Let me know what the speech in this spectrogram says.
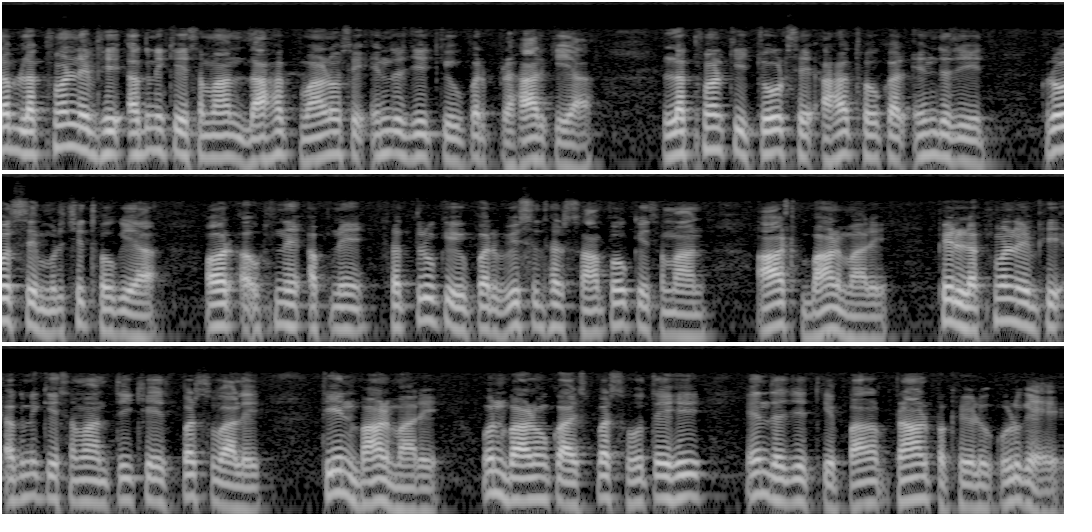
तब लक्ष्मण ने भी अग्नि के समान दाहक बाणों से इंद्रजीत के ऊपर प्रहार किया। लक्ष्मण की चोट से आहत होकर इंद्रजीत क्रोध से मूर्छित हो गया और उसने अपने शत्रु के ऊपर विषधर सांपों के समान आठ बाण मारे। फिर लक्ष्मण ने भी अग्नि के समान तीखे स्पर्श वाले तीन बाण मारे। उन बाणों का स्पर्श होते ही इंद्रजीत के प्राण पखेड़ू उड़ गए।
